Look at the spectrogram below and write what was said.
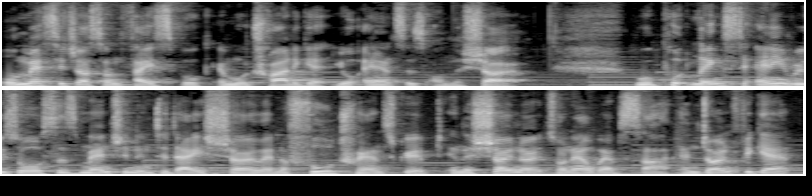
or message us on Facebook and we'll try to get your answers on the show. We'll put links to any resources mentioned in today's show and a full transcript in the show notes on our website. And don't forget,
